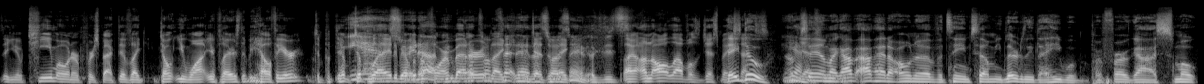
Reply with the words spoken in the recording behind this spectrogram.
you know team owner perspective, like don't you want your players to be healthier to, to, to Yeah, play to be able straight to up. perform That's better? what I'm Like saying. Yeah, it that's doesn't what I'm make saying. Like, like, on all levels, it just makes They sense. do. I'm Yeah. saying like I've, I've had an owner of a team tell me literally that he would prefer guys smoke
